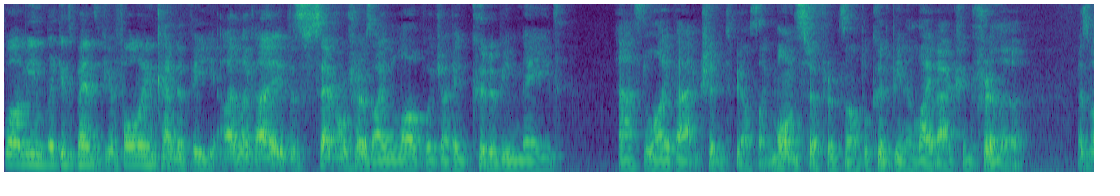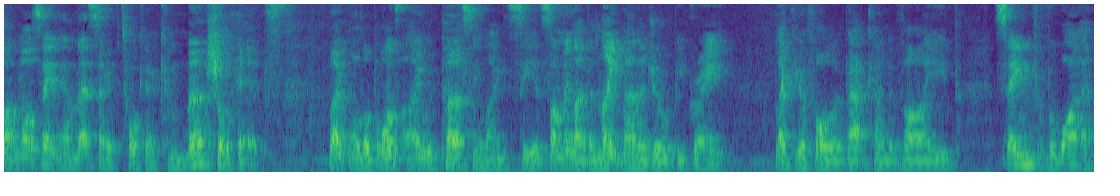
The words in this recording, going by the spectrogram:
Well, I mean, like, it depends. If you're following kind of the, I, like, I, it there's several shows I love which I think could have been made as live action, to be honest. Like, Monster, for example, could have been a live action thriller as well. I'm not saying I'm necessarily talking about commercial hits, like, although the ones I would personally like to see is something like The Night Manager would be great. Like, if you're following that kind of vibe. Same for The Wire.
